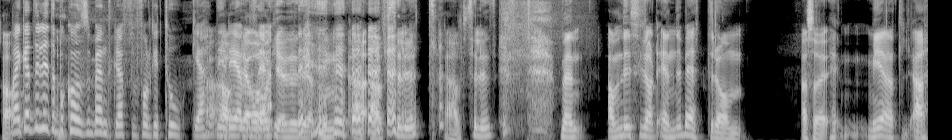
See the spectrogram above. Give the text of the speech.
Ja. Man kan inte lita på konsumentkraft för folk är tokiga, det är det jag vill ja, säga. det. Mm, ja, absolut, absolut. Men, ja, men det är såklart ännu bättre om, alltså, mer att, ja,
